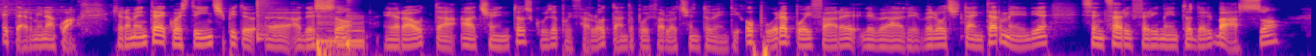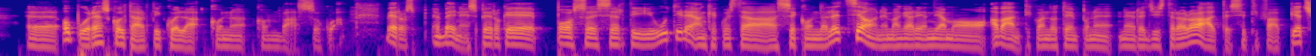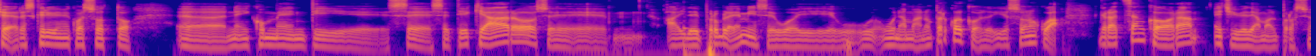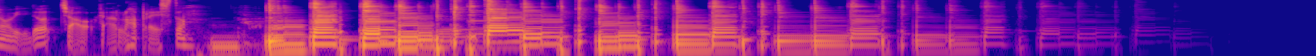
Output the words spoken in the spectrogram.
e termina qua. Chiaramente questo incipit eh, adesso era a 100, scusa, puoi farlo a 80, puoi farlo a 120, oppure puoi fare le varie velocità intermedie senza riferimento del basso, eh, oppure ascoltarti quella con, con basso qua. Vero, bene, spero che possa esserti utile anche questa seconda lezione, magari andiamo avanti quando tempo ne, ne registrerò altre, se ti fa piacere scrivimi qua sotto eh, nei commenti se, se, ti è chiaro, se mm, hai dei problemi, se vuoi una mano per qualcosa, io sono qua. Grazie ancora e ci vediamo al prossimo video. Ciao Carlo, a presto.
